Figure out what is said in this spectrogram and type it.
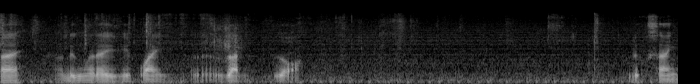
đây đứng vào đây thì quay ờ, gần, rõ. Đực xanh.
